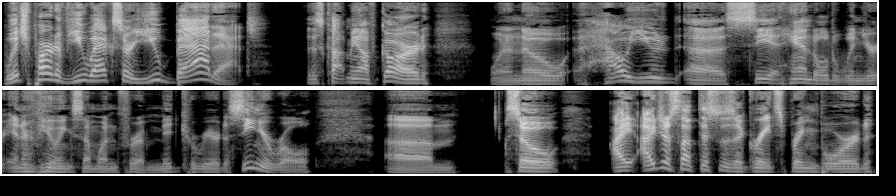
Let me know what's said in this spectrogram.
Which part of UX are you bad at? This caught me off guard. Want to know how you uh, see it handled when you're interviewing someone for a mid career to senior role. Um, so I, I just thought this was a great springboard.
